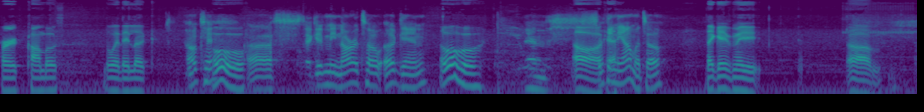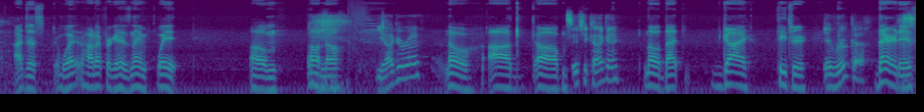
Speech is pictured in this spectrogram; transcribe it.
her combos, the way they look. Okay. Oh, Uh, they give me Naruto again, oh, and oh, freaking okay. Yamato. They gave me, um, I just what? How'd I forget his name? Wait, um, oh no, Yagura? no, uh, um, Tsuchikage? no, that guy, teacher. Iruka. There it is.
